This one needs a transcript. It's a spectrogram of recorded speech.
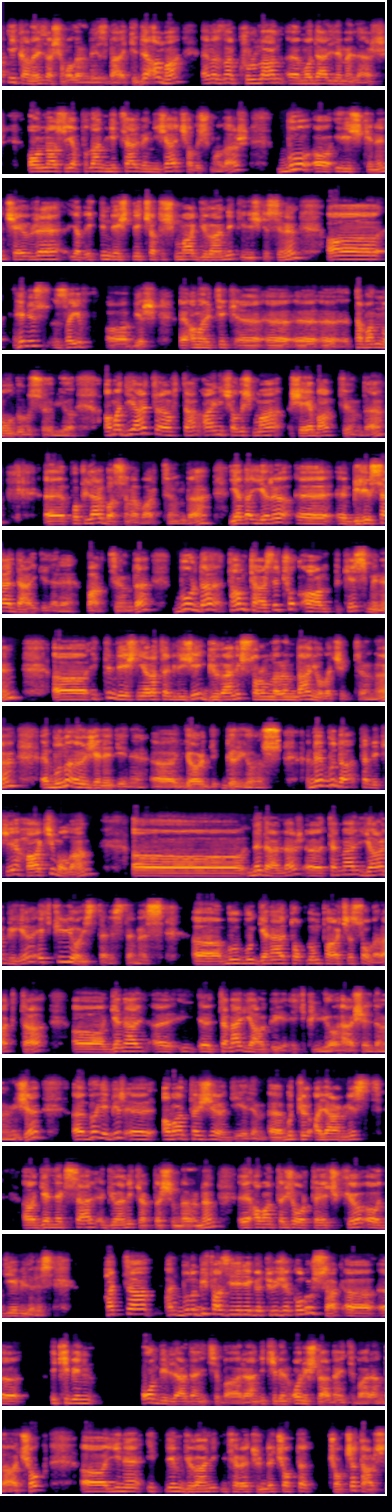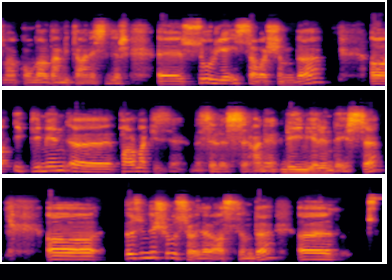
ilk analiz aşamalarındayız belki de ama en azından kurulan e, modellemeler, Ondan sonra yapılan nitel ve nicel çalışmalar bu ilişkinin çevre ya da iklim değişikliği çatışma güvenlik ilişkisinin henüz zayıf bir e, analitik e, e, e, e, tabanın olduğunu söylüyor. Ama diğer taraftan aynı çalışma şeye baktığında e, popüler basına baktığında ya da yarı e, e, bilimsel dergilere baktığında burada tam tersi çok ağırlıklı kesminin e, iklim değişikliğini yaratabileceği güvenlik sorunlarından yola çıktığını, e, bunu öncelediğini e, gör, görüyoruz. Ve bu da tabii ki hakim olan e, ne derler e, temel yargıyı etkiliyor ister istemez. Ee, bu, bu genel toplum parçası olarak da e, genel e, e, temel yargıyı etkiliyor her şeyden önce. Böyle bir avantajı diyelim bu tür alarmist geleneksel güvenlik yaklaşımlarının avantajı ortaya çıkıyor diyebiliriz. Hatta hani bunu bir faz ileriye götürecek olursak 2000 11'lerden itibaren, 2013'lerden itibaren daha çok yine iklim güvenlik literatüründe çok da çokça tartışılan konulardan bir tanesidir. Ee, Suriye İç Savaşı'nda iklimin e, parmak izi meselesi hani deyim yerindeyse özünde şunu söyler aslında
